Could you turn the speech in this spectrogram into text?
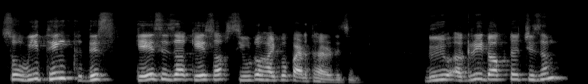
So we think this case is a case of pseudo hypoparathyroidism. Do you agree, Dr. Chisholm?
